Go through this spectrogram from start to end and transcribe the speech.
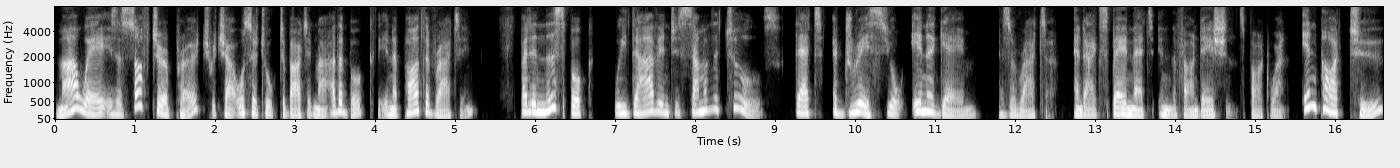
My way is a softer approach, which I also talked about in my other book, The Inner Path of Writing. But in this book, we dive into some of the tools that address your inner game as a writer. And I explain that in the foundations, part one. In part two,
